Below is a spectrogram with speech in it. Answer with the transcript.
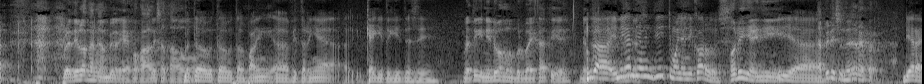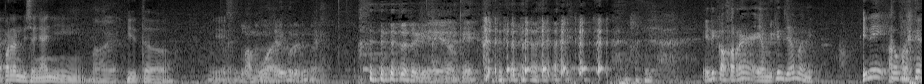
Berarti lo akan ngambil kayak vokalis atau? betul betul betul. Paling eh, featuringnya kayak gitu-gitu sih. Berarti ini doang lo berbaik hati ya? Dengan- Enggak, ini kan yang dia cuma nyanyi chorus. Oh dia nyanyi. Iya. Tapi dia sebenarnya rapper. Dia rapper dan bisa nyanyi. Oh iya. Gitu. Iya. Belum Papua. Tadi gue udah dengar. Iya oke. Ini covernya yang bikin siapa nih? Ini covernya.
